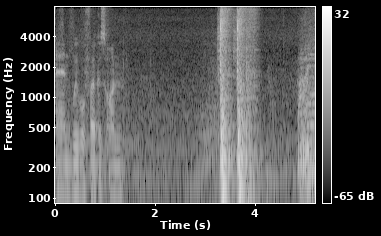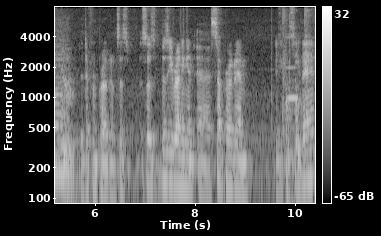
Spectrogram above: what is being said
and we will focus on the different programs. So it's, so it's busy running a uh, sub-program, as you can see there,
